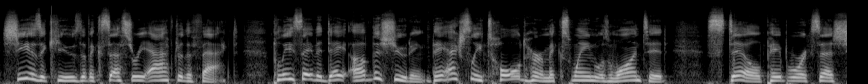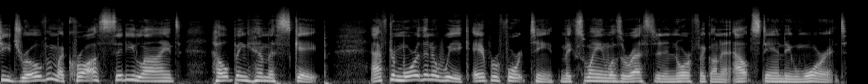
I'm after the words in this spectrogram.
She is accused of accessory after the fact. Police say the day of the shooting, they actually told her McSwain was wanted. Still, paperwork says she drove him across city lines, helping him escape. After more than a week, April 14th, McSwain was arrested in Norfolk on an outstanding warrant.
